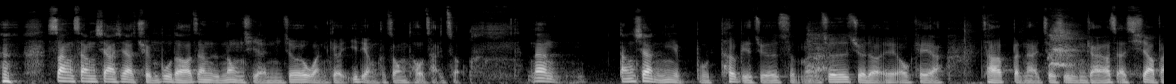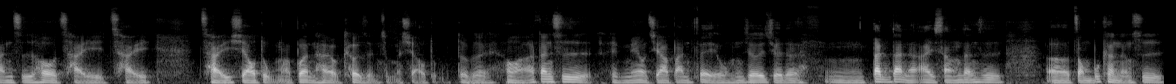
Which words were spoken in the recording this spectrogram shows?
上上下下全部都要这样子弄起来，你就会晚个一两个钟头才走。那当下你也不特别觉得什么，就是觉得哎，OK 啊。他本来就是应该要在下班之后才才才消毒嘛，不然还有客人怎么消毒，对不对？啊，但是也没有加班费，我们就会觉得嗯，淡淡的哀伤。但是呃，总不可能是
